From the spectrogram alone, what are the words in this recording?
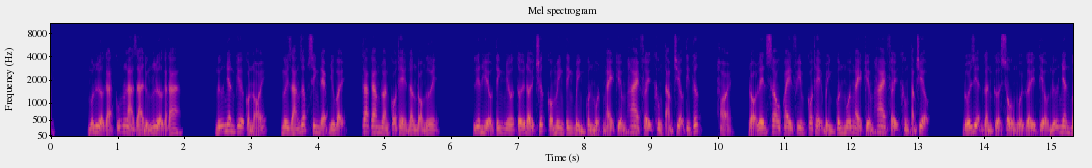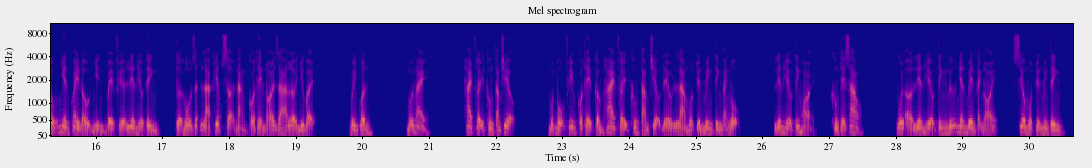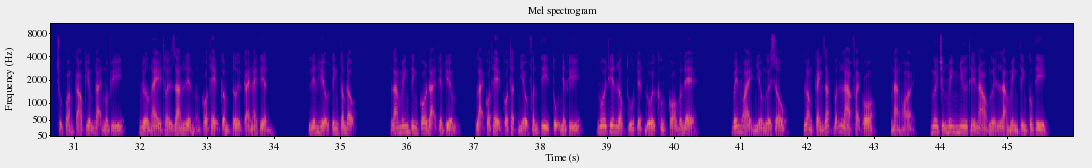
Muốn lửa gạt cũng là ra đứng lửa gạt ta. Nữ nhân kia còn nói, ngươi dáng dấp xinh đẹp như vậy, ta cam đoan có thể nâng đỏ ngươi liên hiệu tinh nhớ tới đời trước có minh tinh bình quân một ngày kiếm hai tám triệu tin tức, hỏi, đỏ lên sau quay phim có thể bình quân mỗi ngày kiếm hai tám triệu. Đối diện gần cửa sổ ngồi gầy tiểu nữ nhân bỗng nhiên quay đầu nhìn về phía liên hiệu tinh, tựa hồ rất là khiếp sợ nàng có thể nói ra lời như vậy. Bình quân, mỗi ngày hai phẩy không tám triệu. Một bộ phim có thể cầm hai phẩy không tám triệu đều là một tuyến minh tinh đãi ngộ. Liên hiệu tinh hỏi, không thể sao? Ngồi ở liên hiệu tinh nữ nhân bên cạnh nói, siêu một tuyến minh tinh, chụp quảng cáo kiếm đại ngôn phí, nửa ngày thời gian liền có thể cầm tới cái này tiền. Liên hiệu tinh tâm động là minh tinh có đại tiền kiếm, lại có thể có thật nhiều phấn ti tụ nhân khí, nuôi thiên lộc thú tuyệt đối không có vấn đề. Bên ngoài nhiều người xấu, lòng cảnh giác vẫn là phải có, nàng hỏi, ngươi chứng minh như thế nào ngươi là minh tinh công ty?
